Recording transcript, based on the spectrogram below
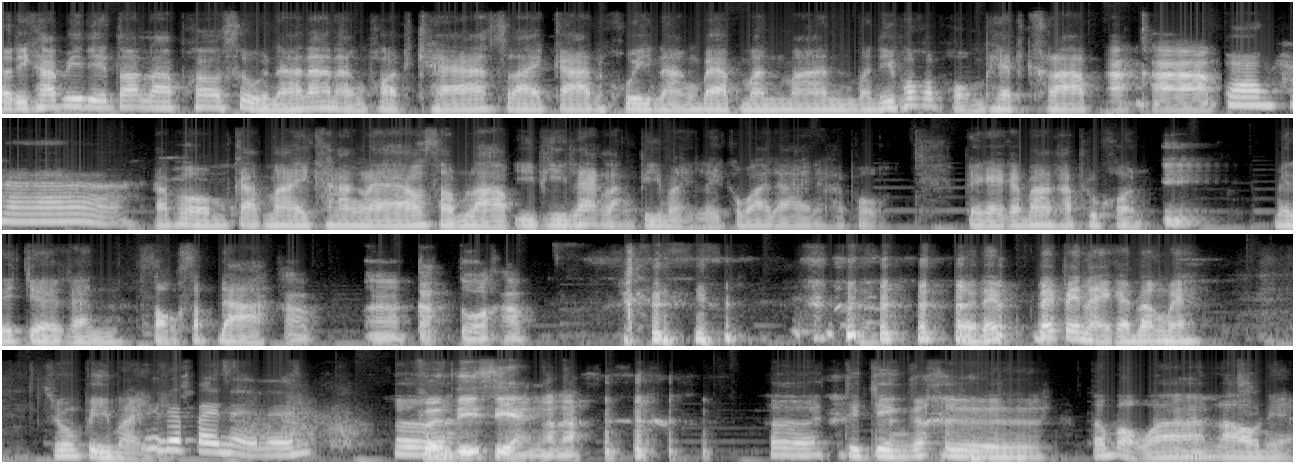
สวัสดีครับยินดีต้อนรับเข้าสู่หน้าหน้าหนังพอดแคสต์รายการคุยหนังแบบมันๆ วันนี้พบกับผมเพชรครับนะครับแดนค่ะ ครับผมกลับมาอีกครั้งแล้วสำหรับ EP แรกหลังปีใหม่เลยก็ว่าได้นะครับผมเป็นไงกันบ้างครับทุกคนเอ่อไม่ได้เจอกัน 2 สัปดาห์ครับอ่ากักตัวครับเออได้ได้ไปไหนกันบ้างไหมช่วงปีใหม่ไม่เนี่ยได้ไปไหนเลยเออพื้นที่เสี่ยงอะล่ะ เออจริงๆก็คือต้องบอกว่าเออเราเนี่ย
